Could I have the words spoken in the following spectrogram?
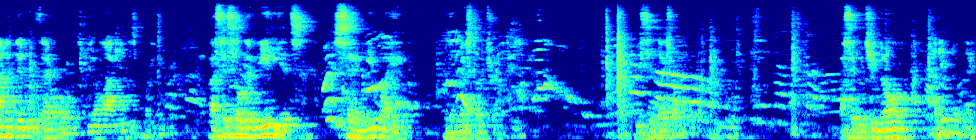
reminded them of that word. You know, like it was praying. I said, so them idiots send you away with a messed up truck. He said, that's right. I said, but you know, I didn't know that.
